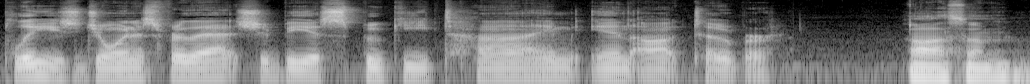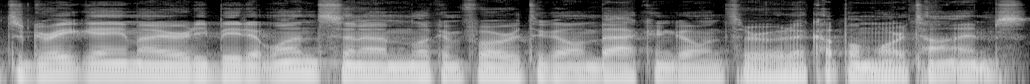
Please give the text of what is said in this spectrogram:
Please join us for that. Should be a spooky time in October. Awesome. It's a great game. I already beat it once and I'm looking forward to going back and going through it a couple more times.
